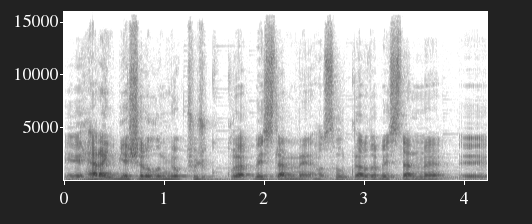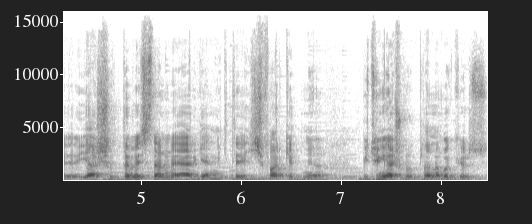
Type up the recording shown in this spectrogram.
E, herhangi bir yaş aralığım yok. Çocuklukta beslenme, hastalıklarda beslenme, e, yaşlılıkta beslenme, ergenlikte hiç fark etmiyor. Bütün yaş gruplarına bakıyoruz.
